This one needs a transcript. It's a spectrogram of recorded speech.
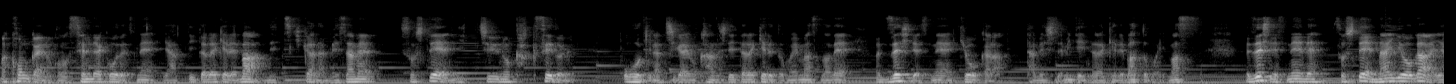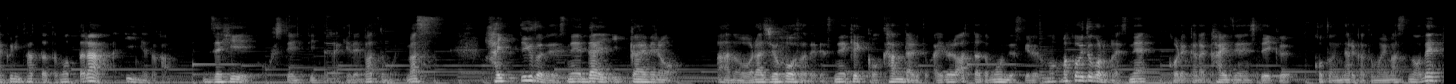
まあ、今回のこの戦略をですね、やっていただければ、寝つきから目覚め、そして日中の覚醒度に大きな違いを感じていただけると思いますので、ぜひですね、今日から試してみていただければと思います。ぜひですね、でそして内容が役に立ったと思ったら、いいねとか、ぜひ押していっていただければと思います。はい、ということでですね、第1回目のあの、ラジオ放送でですね、結構噛んだりとかいろいろあったと思うんですけれども、まあ、こういうところもですね、これから改善していくことになるかと思いますので、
